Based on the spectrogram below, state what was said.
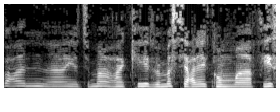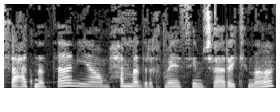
طبعا يا جماعة أكيد بمسي عليكم في ساعتنا الثانية. ومحمد رخميسي مشاركنا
